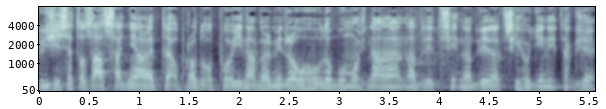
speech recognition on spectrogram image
Liší se to zásadně, ale to je opravdu odpověď na velmi dlouhou dobu, možná na, na, dvě, tři, na dvě, na tři hodiny. Takže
